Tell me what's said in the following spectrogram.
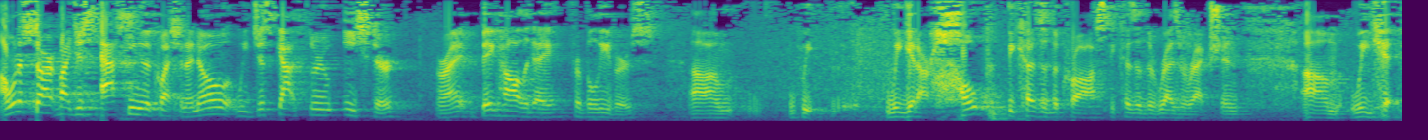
I want to start by just asking you the question. I know we just got through Easter, all right, big holiday for believers. Um, we we get our hope because of the cross, because of the resurrection. Um, we get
